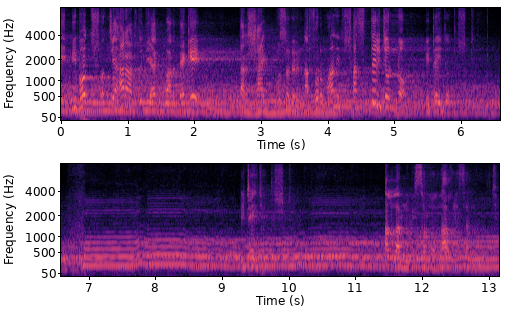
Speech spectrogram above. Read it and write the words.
এই বিভৎস চেহারার যদি একবার দেখে, তার ষাট বছরের নাফরমানির শাস্তির জন্য এটাই যথেষ্ট। এটাই যথেষ্ট। আল্লাহ নবী সাল্লাম বলছেন,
